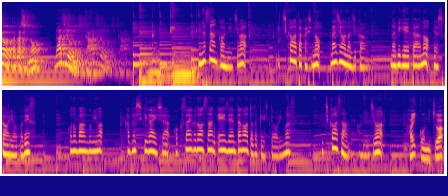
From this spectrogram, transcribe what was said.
川隆のラジオの時間。皆さんこんにちは。市川隆のラジオの時間。ナビゲーターの吉川良子です。この番組は株式会社国際不動産エージェントがお届けしております。市川さんこんにちは。はいこんにちは。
